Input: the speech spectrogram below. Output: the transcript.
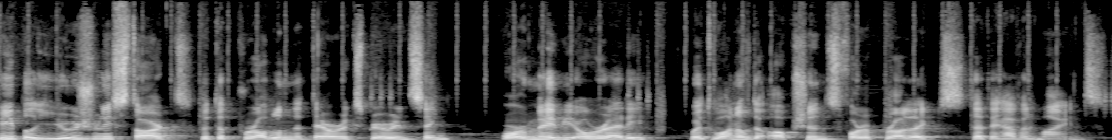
People usually start with the problem that they are experiencing or maybe already with one of the options for the products that they have in mind.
